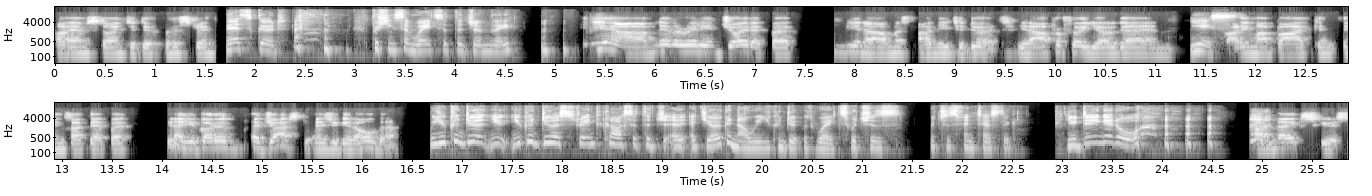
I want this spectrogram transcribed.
I am starting to do a strength. That's good. Pushing some weights at the gym there. Yeah, I've never really enjoyed it, but you know, I must. I need to do it. You know, I prefer yoga and Yes. riding my bike and things like that. But you know, you've got to adjust as you get older. Well, you can do it. You you could do a strength class at the uh, at yoga now, where you can do it with weights, which is which is fantastic. You're doing it all. I have no excuse.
